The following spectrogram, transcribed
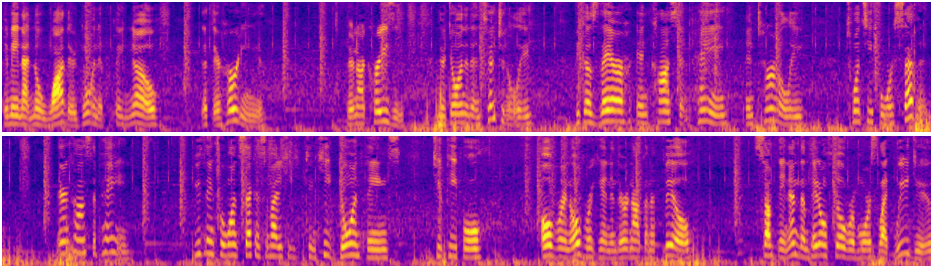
They may not know why they're doing it, but they know that they're hurting you. They're not crazy. They're doing it intentionally because they're in constant pain internally 24 7. They're in constant pain. You think for one second somebody can, can keep doing things to people over and over again and they're not going to feel something in them. They don't feel remorse like we do,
